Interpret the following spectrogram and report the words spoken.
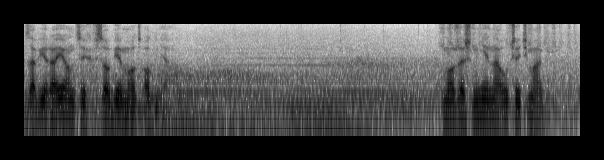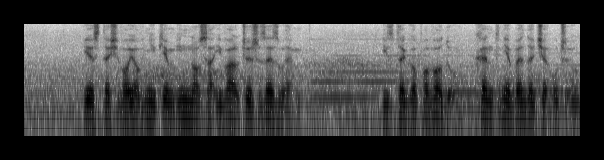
zawierających w sobie moc ognia. Możesz mnie nauczyć magii. Jesteś wojownikiem Innosa i walczysz ze złem. I z tego powodu chętnie będę cię uczył.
